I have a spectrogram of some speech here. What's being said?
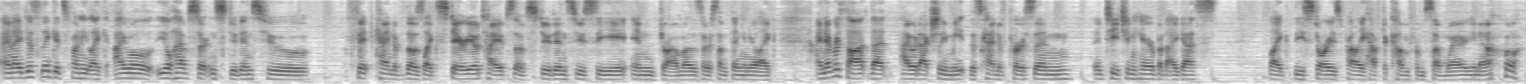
and I just think it's funny. Like I will, you'll have certain students who fit kind of those like stereotypes of students you see in dramas or something and you're like I never thought that I would actually meet this kind of person in teaching here but I guess like these stories probably have to come from somewhere, you know.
